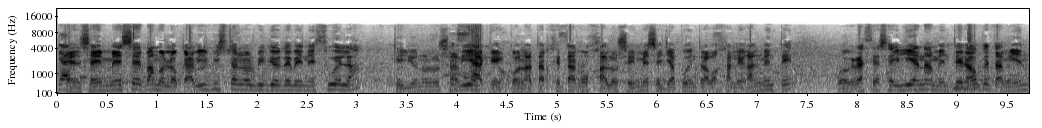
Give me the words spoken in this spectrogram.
en seis meses, vamos, lo que habéis visto en los vídeos de Venezuela, que yo no lo sabía, que con la tarjeta roja a los seis meses ya pueden trabajar legalmente, pues gracias a Iliana me he enterado que también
